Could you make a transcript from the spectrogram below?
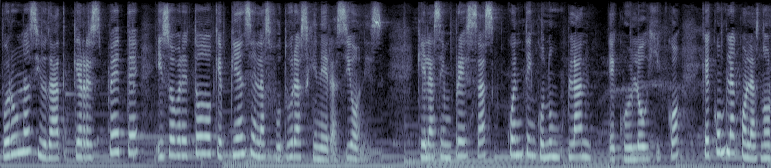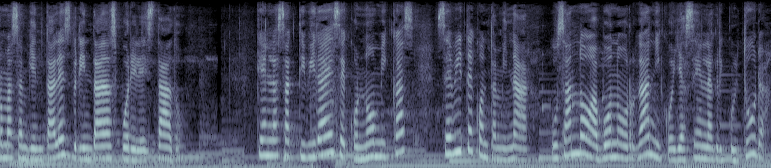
por una ciudad que respete y sobre todo que piense en las futuras generaciones, que las empresas cuenten con un plan ecológico que cumpla con las normas ambientales brindadas por el Estado, que en las actividades económicas se evite contaminar usando abono orgánico ya sea en la agricultura,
